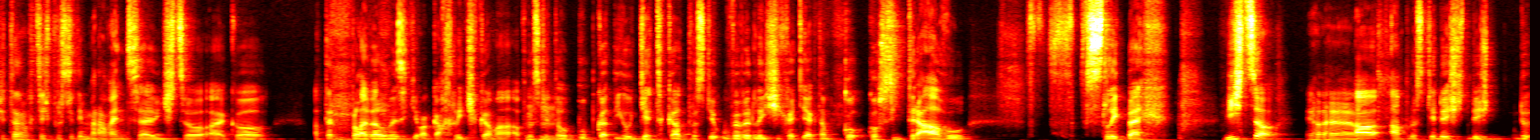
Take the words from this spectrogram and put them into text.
že tam chceš prostě ty mravence, víš co, a jako a ten plevel mezi těma kachličkama a prostě Mhm. toho pupkatýho dětka prostě u ve vedlejší chatě, jak tam ko- kosí trávu v, v slipech. Víš co? Jo, jo, jo. A, a prostě jdeš, jdeš do,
